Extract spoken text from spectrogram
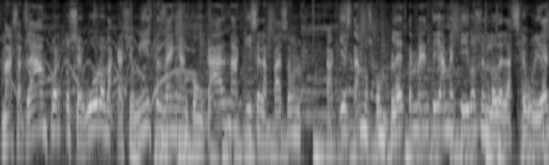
Mazatlán, Puerto Seguro, vacacionistas, vengan con calma. Aquí se la pasa uno. Aquí estamos completamente ya metidos en lo de la seguridad.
